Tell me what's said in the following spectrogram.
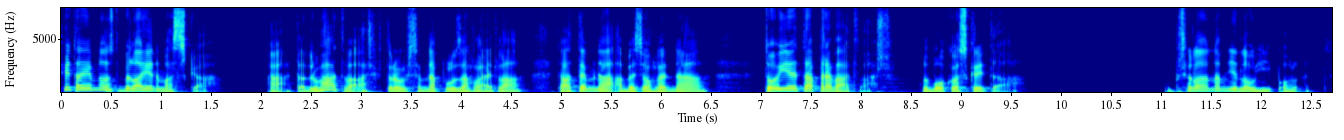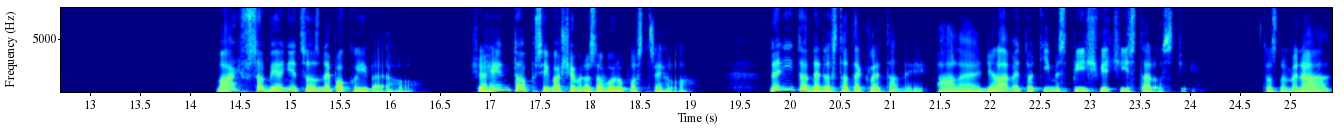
že ta jemnost byla jen maska. A ta druhá tvář, kterou jsem napůl zahlédla, ta temná a bezohledná, to je ta pravá tvář, hluboko skrytá. Upřela na mě dlouhý pohled. Máš v sobě něco znepokojivého. Šahin to při vašem rozhovoru postřehla. Není to nedostatek letany, ale děláme to tím spíš větší starosti. To znamená,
